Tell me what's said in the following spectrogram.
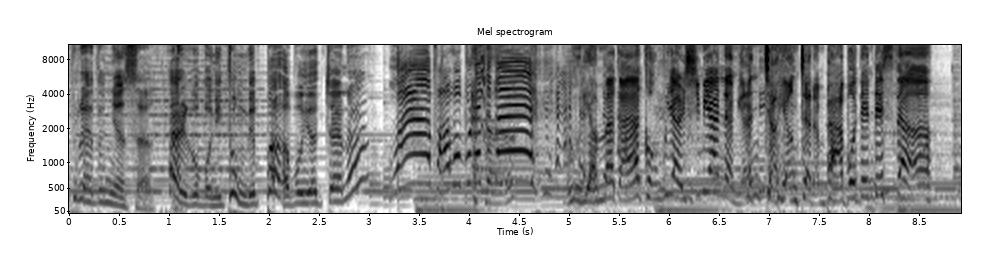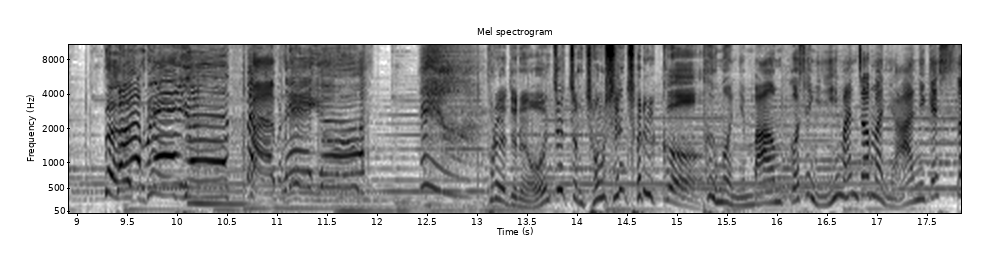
브레드 녀석 알고 보니 동네 바보였잖아? 와 바보 브레드다! 우리 엄마가 공부 열심히 안 하면 저 형처럼 바보 된댔어. 바보래요, 바보래요. 브레드는 언제쯤 정신 차릴까? 부모님 마음고생이 이만저만이 아니겠어.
